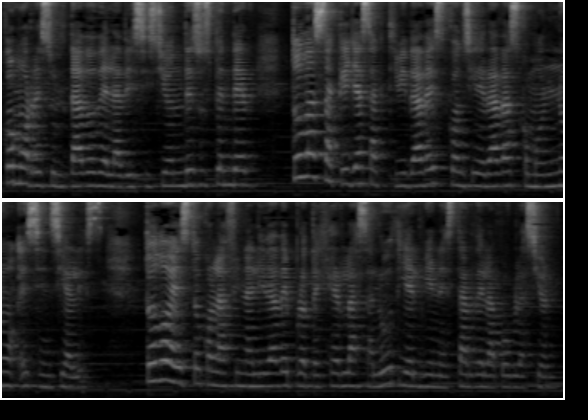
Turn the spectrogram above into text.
como resultado de la decisión de suspender todas aquellas actividades consideradas como no esenciales. Todo esto con la finalidad de proteger la salud y el bienestar de la población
